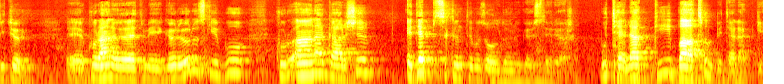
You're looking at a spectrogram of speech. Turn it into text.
bir tür e, Kur'an öğretmeyi görüyoruz ki bu Kur'an'a karşı edep sıkıntımız olduğunu gösteriyor. Bu telakki batıl bir telakki.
